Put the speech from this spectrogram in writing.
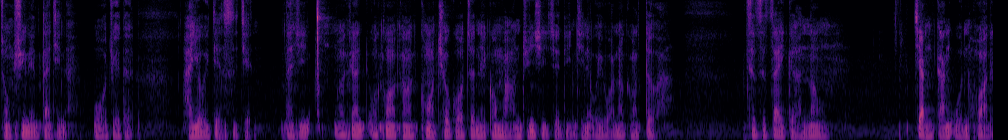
这种训练带进来，我觉得还有一点时间。但是我看我刚刚看邱国正的讲马文军是这临近的委员，那跟我得啊？这是在一个很那种将岗文化的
